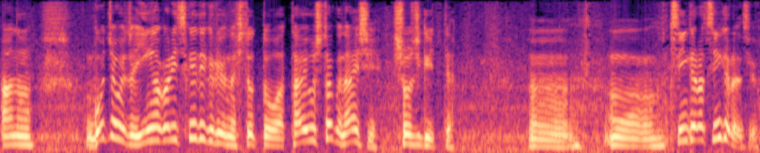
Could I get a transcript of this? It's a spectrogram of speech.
あの、ごちゃごちゃ言いがかりつけてくるような人とは対応したくないし、正直言って。うん、もう、次から次からですよ。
